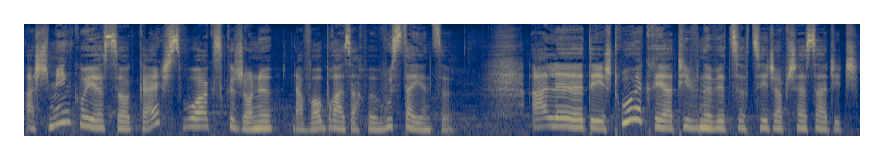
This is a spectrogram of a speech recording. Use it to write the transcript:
a szminkuje so kaž swoakskie żony na obrazach w wustajence. Ale też drugie kreatywne wiece chcedza przesadzić,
